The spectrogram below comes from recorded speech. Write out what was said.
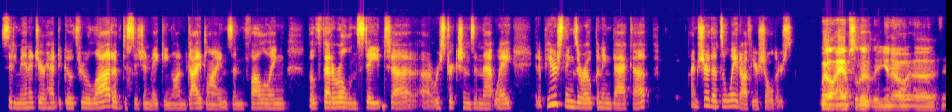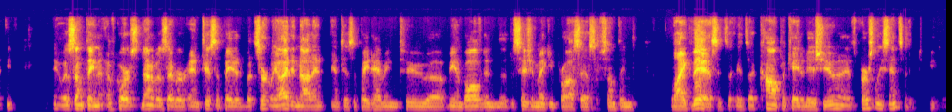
city manager had to go through a lot of decision making on guidelines and following both federal and state uh, uh, restrictions in that way. It appears things are opening back up. I'm sure that's a weight off your shoulders. Well, absolutely. You know, uh, it was something, of course, none of us ever anticipated, but certainly I did not an- anticipate having to uh, be involved in the decision making process of something like this. It's a, it's a complicated issue and it's personally sensitive to people.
